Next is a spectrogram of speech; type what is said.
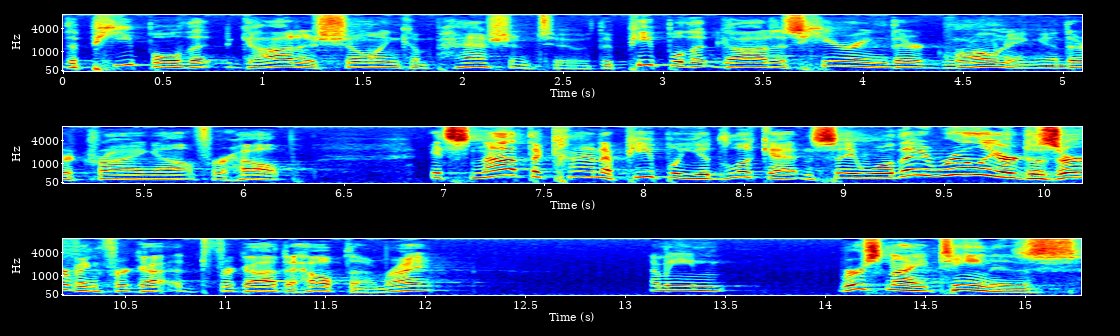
the people that God is showing compassion to, the people that God is hearing their groaning and they're crying out for help, it's not the kind of people you'd look at and say, well, they really are deserving for God, for God to help them, right? I mean, verse 19 is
